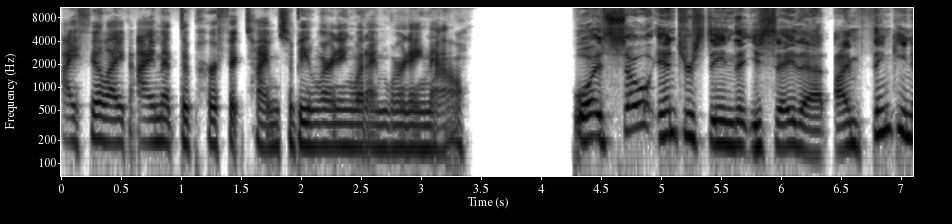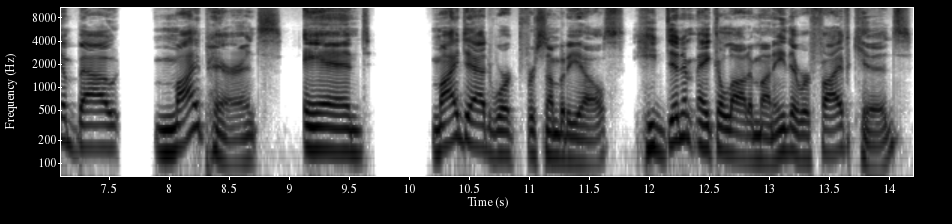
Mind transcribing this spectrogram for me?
I feel like I'm at the perfect time to be learning what I'm learning now. Well, it's so interesting that you say that. I'm thinking about my parents, and my dad worked for somebody else. He didn't make a lot of money. There were five kids.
